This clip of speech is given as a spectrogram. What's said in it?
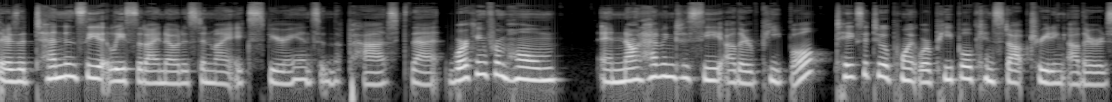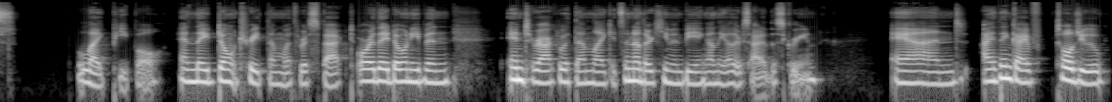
there's a tendency, at least that I noticed in my experience in the past, that working from home and not having to see other people takes it to a point where people can stop treating others like people and they don't treat them with respect or they don't even interact with them like it's another human being on the other side of the screen. And I think I've told you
